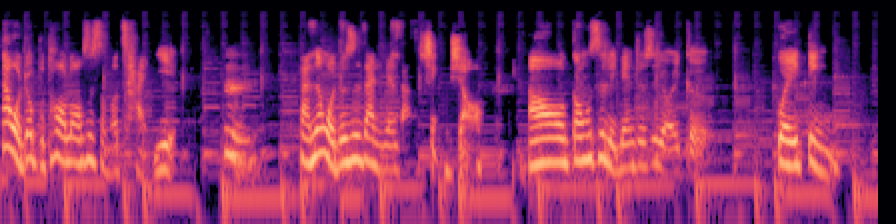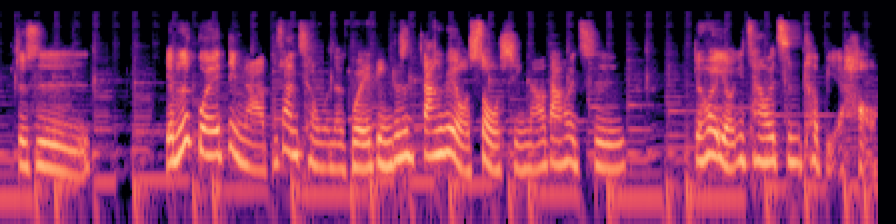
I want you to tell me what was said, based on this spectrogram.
那我就不透露是什么产业，嗯，反正我就是在里面当行销，然后公司里面就是有一个规定，就是也不是规定啊，不算成文的规定，就是当月有寿星，然后大家会吃，就会有一餐会吃特别好，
